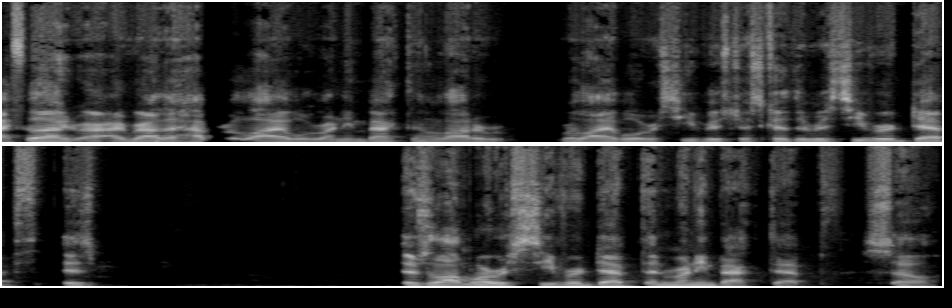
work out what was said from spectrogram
I feel like I'd rather have a reliable running back than a lot of reliable receivers just because the receiver depth is there's a lot more receiver depth than running back depth. So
